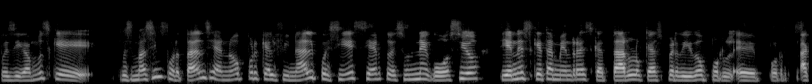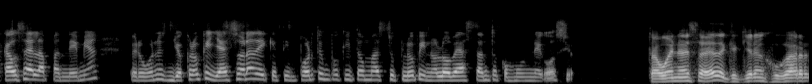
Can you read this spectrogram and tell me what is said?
pues digamos que pues más importancia, ¿no? Porque al final, pues sí es cierto, es un negocio, tienes que también rescatar lo que has perdido por, eh, por, a causa de la pandemia, pero bueno, yo creo que ya es hora de que te importe un poquito más tu club y no lo veas tanto como un negocio. Está buena esa, ¿eh? De que quieran jugar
